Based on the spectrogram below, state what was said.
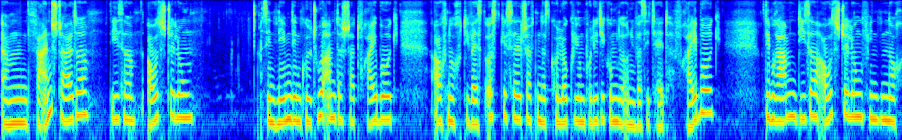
Ähm, Veranstalter dieser Ausstellung sind neben dem Kulturamt der Stadt Freiburg auch noch die West-Ost-Gesellschaft und das Kolloquium Politikum der Universität Freiburg. Und Im Rahmen dieser Ausstellung finden noch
